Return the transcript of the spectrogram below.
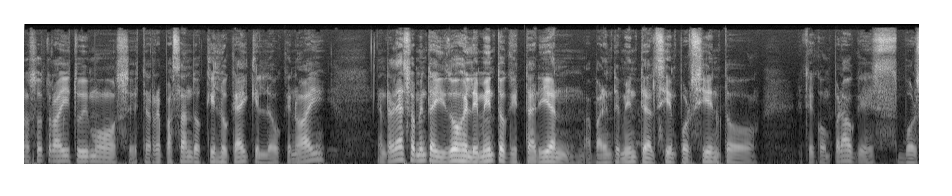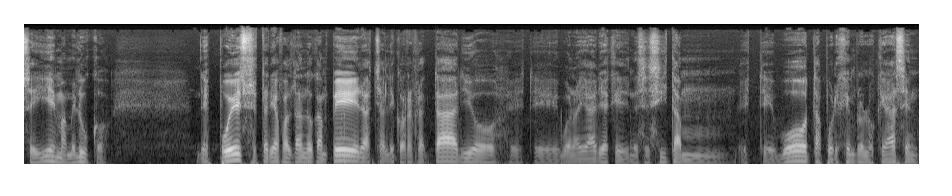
nosotros ahí estuvimos este, repasando qué es lo que hay, qué es lo que no hay. En realidad solamente hay dos elementos que estarían aparentemente al 100% este, comprados, que es borseguí y mameluco. Después estaría faltando camperas, chalecos refractarios, este, bueno, hay áreas que necesitan este, botas, por ejemplo, los que hacen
